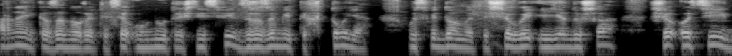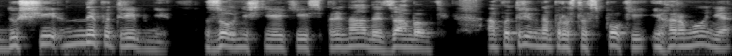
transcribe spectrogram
гарненько зануритися у внутрішній світ, зрозуміти, хто я, усвідомити, що ви і є душа, що оцій душі не потрібні зовнішні якісь принади, забавки, а потрібна просто спокій і гармонія,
